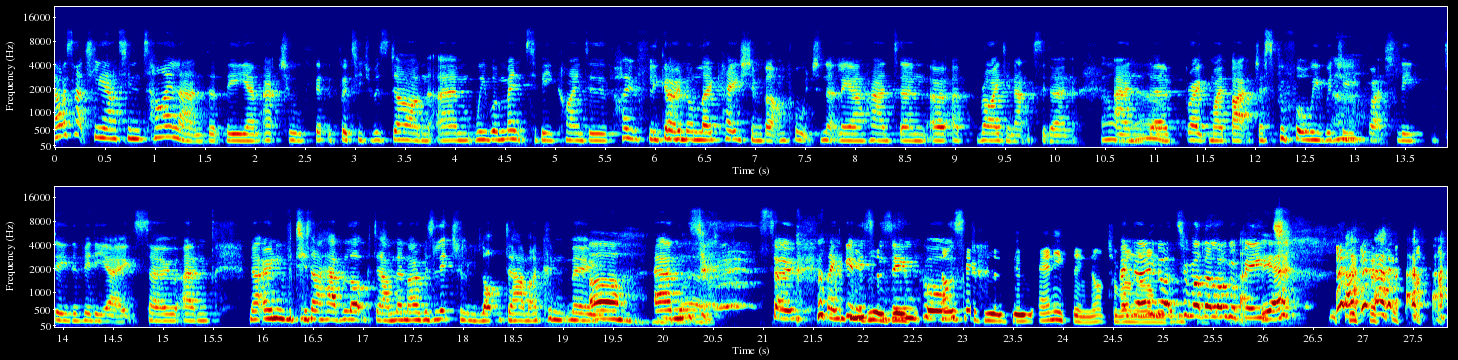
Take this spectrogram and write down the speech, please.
That was actually out in Thailand that the um, actual footage was done. Um, we were meant to be kind of hopefully going on location, but unfortunately, I had um, a, a, riding accident oh, and uh, broke my back just before we were due to actually do the video. So um, not only did I have lockdown, then I was literally locked down. I couldn't move. Oh, um, So thank goodness for Zoom calls. Some people do anything not to run. I know, not to run along a beach. Yeah.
